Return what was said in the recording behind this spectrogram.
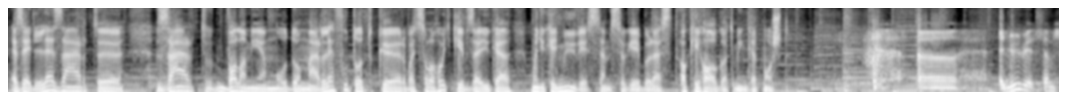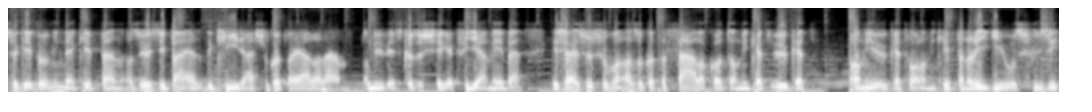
Ez egy lezárt, zárt, valamilyen módon már lefutott kör, vagy szóval hogy képzeljük el mondjuk egy művész szemszögéből ezt, aki hallgat minket most? Uh egy művész szemszögéből mindenképpen az őszi pályázati kiírásokat ajánlanám a művész közösségek figyelmébe, és elsősorban azokat a szálakat, amiket őket ami őket valamiképpen a régióhoz fűzi.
